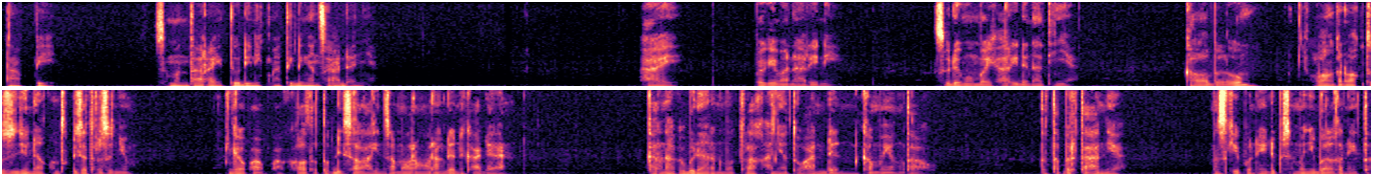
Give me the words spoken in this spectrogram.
Tapi, sementara itu dinikmati dengan seadanya. Hai, bagaimana hari ini? Sudah membaik hari dan hatinya? Kalau belum, luangkan waktu sejenak untuk bisa tersenyum. Gak apa-apa kalau tetap disalahin sama orang-orang dan keadaan. Karena kebenaran mutlak hanya Tuhan dan kamu yang tahu. Tetap bertahan ya, meskipun hidup semenyebalkan itu.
